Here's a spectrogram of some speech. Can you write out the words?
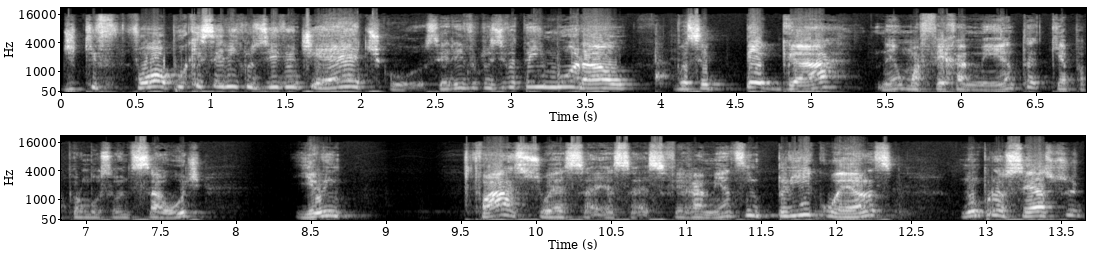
de que for, porque seria inclusive antiético, seria inclusive até imoral você pegar né, uma ferramenta que é para promoção de saúde e eu faço essa, essa- essas ferramentas, implico elas num processo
